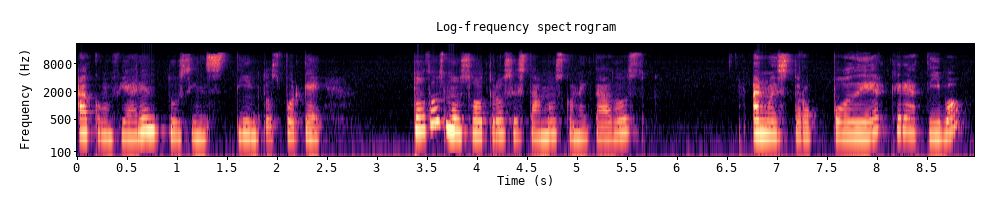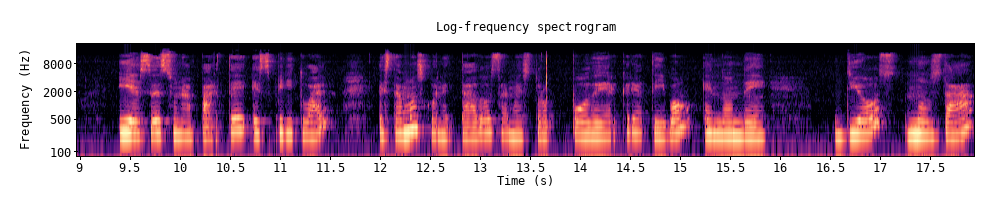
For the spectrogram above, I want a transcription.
a confiar en tus instintos, porque todos nosotros estamos conectados a nuestro poder creativo y esa es una parte espiritual estamos conectados a nuestro poder creativo en donde Dios nos da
